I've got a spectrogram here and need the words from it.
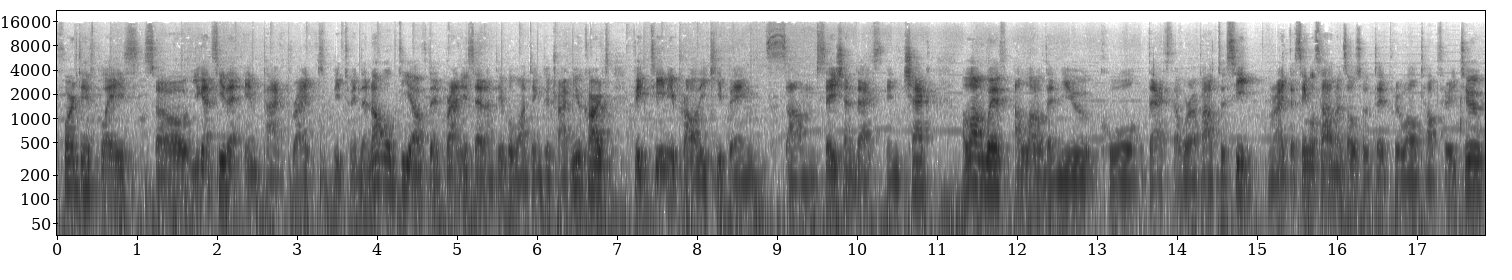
14th place. So you can see the impact, right, between the novelty of the brand new set and people wanting to try new cards. Victini probably keeping some Zacian decks in check, along with a lot of the new cool decks that we're about to see, right? The single Salamence also did pretty well, top 32.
